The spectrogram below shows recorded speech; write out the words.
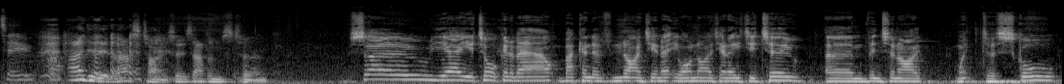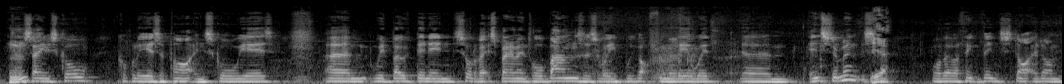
two. I did it last time, so it's Adam's turn. So, yeah, you're talking about back end of 1981, 1982. Um, Vince and I went to school, to Hmm? the same school, a couple of years apart in school years. Um, we'd both been in sort of experimental bands as we, we got familiar with um, instruments. Yeah. Although I think Vince started on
